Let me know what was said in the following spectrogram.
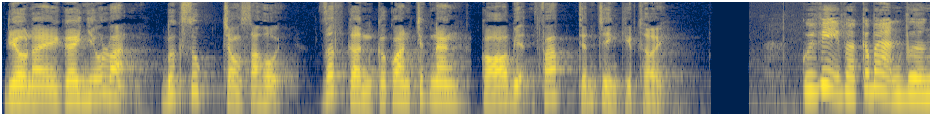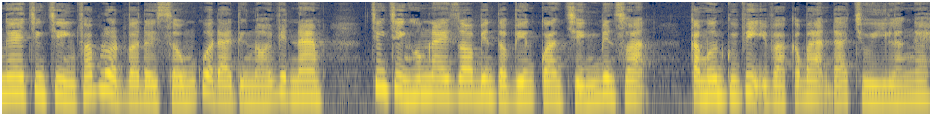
Điều này gây nhiễu loạn, bức xúc trong xã hội, rất cần cơ quan chức năng có biện pháp chấn chỉnh kịp thời. Quý vị và các bạn vừa nghe chương trình Pháp luật và đời sống của Đài Tiếng Nói Việt Nam. Chương trình hôm nay do biên tập viên Quang Chính biên soạn. Cảm ơn quý vị và các bạn đã chú ý lắng nghe.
